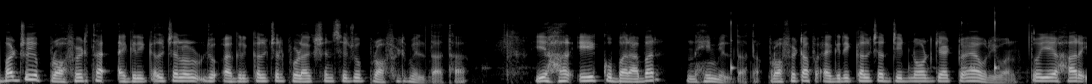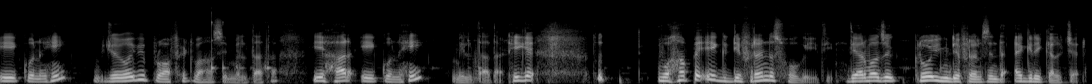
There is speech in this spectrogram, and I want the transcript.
बट जो ये प्रॉफिट था एग्रीकल्चर जो एग्रीकल्चर प्रोडक्शन से जो प्रॉफिट मिलता था, ये हर एक को बराबर नहीं मिलता था। Profit of agriculture did not get to everyone तो ये हर एक को नहीं, जो भी प्रॉफिट वहाँ से मिलता था, ये हर एक को नहीं मिलता था, ठीक है? तो वहाँ पे एक डिफरेंस हो गई थी। There was a growing difference in the agriculture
